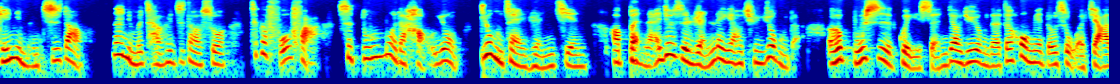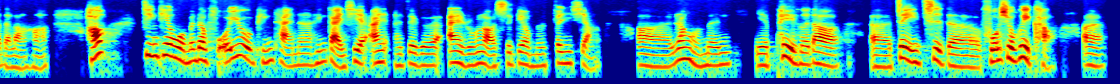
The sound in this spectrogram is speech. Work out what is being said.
给你们知道，那你们才会知道说这个佛法是多么的好用，用在人间啊，本来就是人类要去用的，而不是鬼神要去用的。这后面都是我加的了哈。好。今天我们的佛佑平台呢，很感谢安呃这个艾荣老师给我们分享啊、呃，让我们也配合到呃这一次的佛学会考啊、呃。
